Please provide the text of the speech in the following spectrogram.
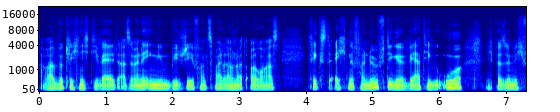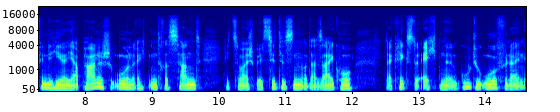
aber wirklich nicht die Welt. Also wenn du irgendwie ein Budget von 200, 300 Euro hast, kriegst du echt eine vernünftige, wertige Uhr. Ich persönlich finde hier japanische Uhren recht interessant, wie zum Beispiel Citizen oder Seiko. Da kriegst du echt eine gute Uhr für dein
